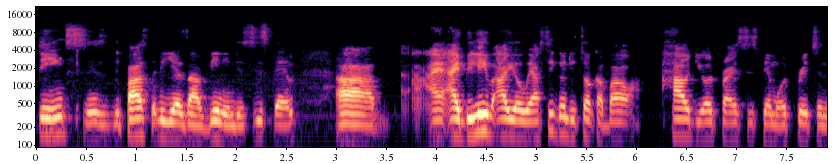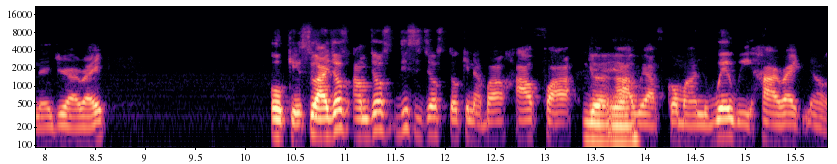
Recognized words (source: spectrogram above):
things since the past three years I've been in the system. Uh, I, I believe, Ayo, we are still going to talk about how the Hult Prize system operates in Nigeria, right? Okay, so I just, I'm just, this is just talking about how far yeah, yeah. Uh, we have come and where we are right now.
